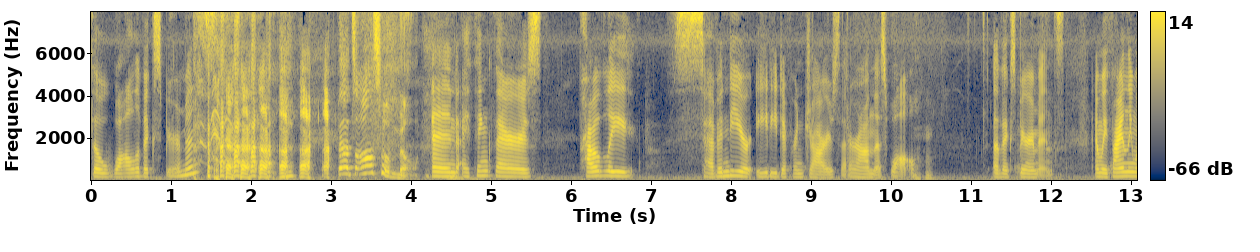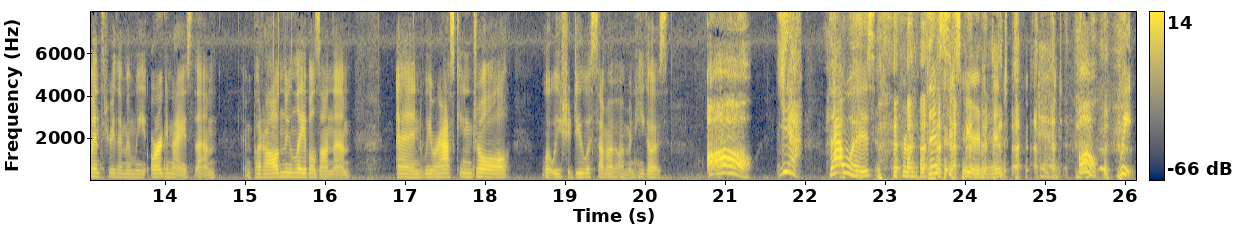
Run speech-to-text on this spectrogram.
the Wall of Experiments. That's awesome, though. and I think there's probably 70 or 80 different jars that are on this wall mm-hmm. Of experiments. And we finally went through them and we organized them and put all new labels on them. And we were asking Joel what we should do with some of them. And he goes, Oh, yeah, that was from this experiment. And oh, wait,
